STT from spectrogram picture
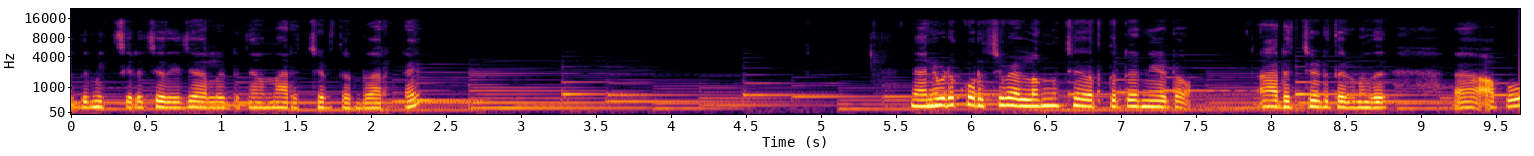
ഇത് മിക്സിയുടെ ചെറിയ ജാറിലിട്ട് ഞാനൊന്ന് അരച്ചെടുത്തുകൊണ്ട് വരട്ടെ. ഞാനിവിടെ കുറച്ച് വെള്ളം ചേർത്തിട്ട് തന്നെ കേട്ടോ അരച്ചെടുത്തിരുന്നത് അപ്പോൾ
